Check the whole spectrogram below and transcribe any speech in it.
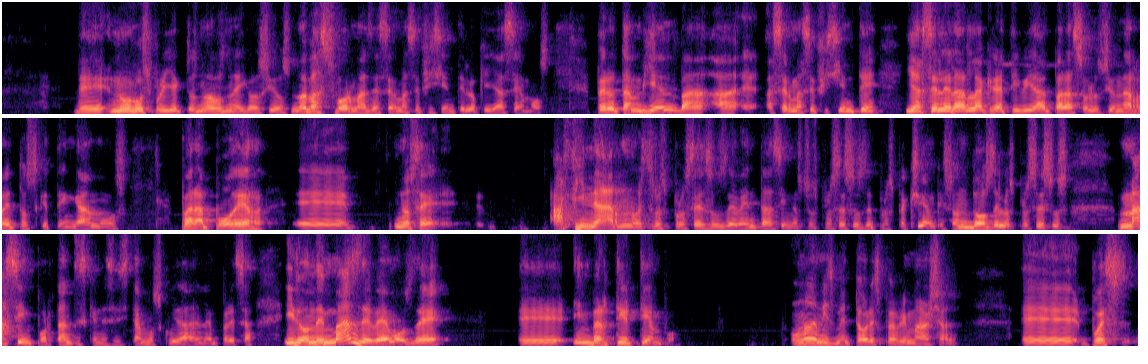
de nuevos proyectos, nuevos negocios, nuevas formas de hacer más eficiente lo que ya hacemos, pero también va a hacer más eficiente y acelerar la creatividad para solucionar retos que tengamos, para poder, eh, no sé, afinar nuestros procesos de ventas y nuestros procesos de prospección, que son dos de los procesos más importantes que necesitamos cuidar en la empresa y donde más debemos de eh, invertir tiempo. Uno de mis mentores, Perry Marshall, eh, pues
